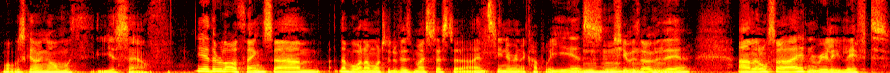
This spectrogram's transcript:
what was going on with yourself? Yeah, there were a lot of things. Um, number one, I wanted to visit my sister. I hadn't seen her in a couple of years. Mm-hmm, she was over there. Um, and also, I hadn't really left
